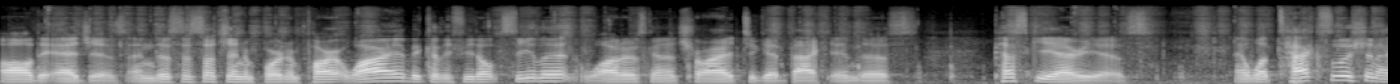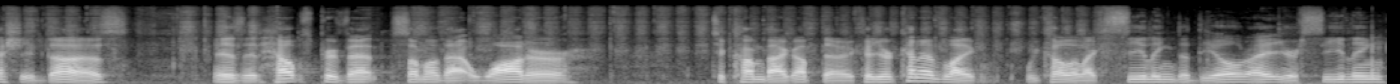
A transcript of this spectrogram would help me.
all the edges. And this is such an important part. Why? Because if you don't seal it, water is going to try to get back in those pesky areas. And what tack solution actually does is it helps prevent some of that water to come back up there because you're kind of like, we call it like sealing the deal, right? You're sealing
